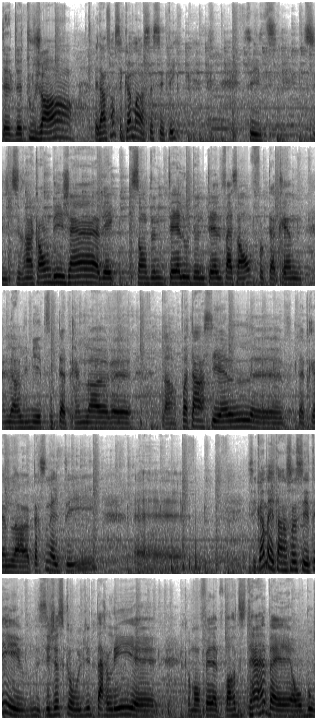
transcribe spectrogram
de, de tout genre. Et dans le fond, c'est comme en société. Tu, tu rencontres des gens avec, qui sont d'une telle ou d'une telle façon. Il faut que tu apprennes leurs limites, il faut que tu apprennes leur, euh, leur potentiel, il faut que tu apprennes leur personnalité. Euh, c'est comme être en société. C'est juste qu'au lieu de parler euh, comme on fait la plupart du temps, ben, on bouge.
